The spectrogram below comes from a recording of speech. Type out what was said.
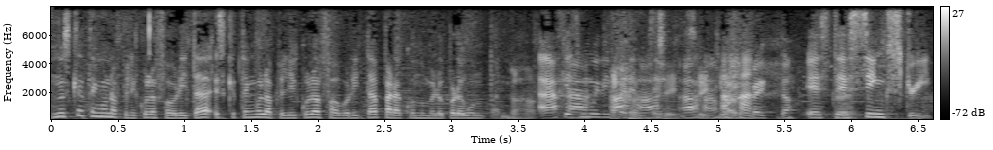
No es que tenga una película favorita, es que tengo la película favorita para cuando me lo preguntan. Ajá. Que es muy diferente. Ajá, sí, sí, ajá, claro. Perfecto. Este, Sí. Sing Street.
